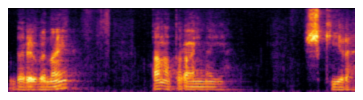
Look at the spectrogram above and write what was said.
деревини та натуральної шкіри.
